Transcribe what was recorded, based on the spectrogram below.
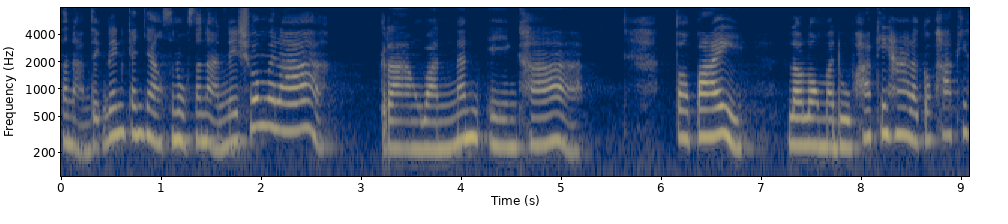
สนามเด็กเล่นกันอย่างสนุกสนานในช่วงเวลา กลางวันนั่นเองค่ะ ต่อไปเราลองมาดูภาพที่ 5 แล้วก็ภาพที่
